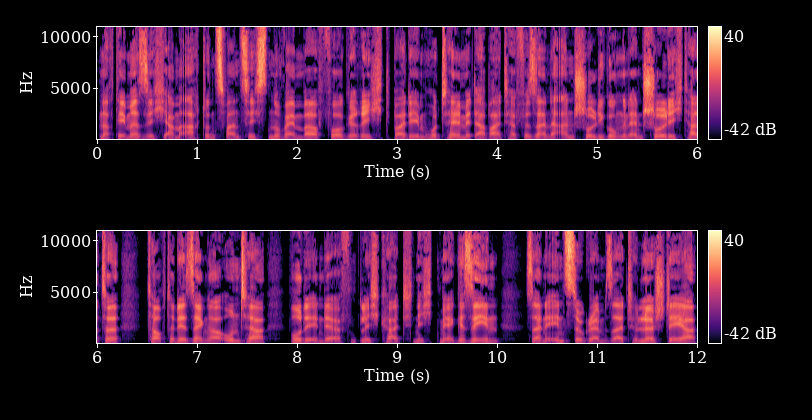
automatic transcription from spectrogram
Nachdem er sich am 28. November vor Gericht bei dem Hotelmitarbeiter für seine Anschuldigungen entschuldigt hatte, tauchte der Sänger unter, wurde in der Öffentlichkeit nicht mehr gesehen. Seine Instagram-Seite löschte er,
